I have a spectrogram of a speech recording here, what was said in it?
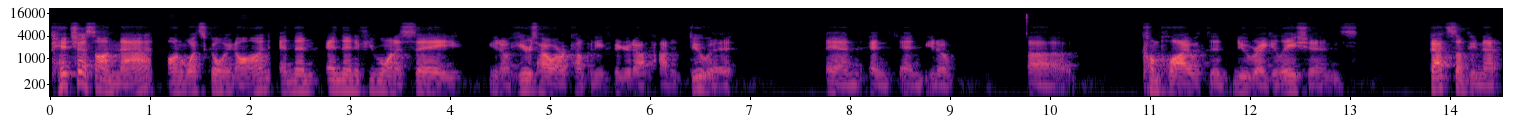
Pitch us on that, on what's going on, and then and then if you want to say, you know, here's how our company figured out how to do it and and and you know uh, comply with the new regulations, that's something that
